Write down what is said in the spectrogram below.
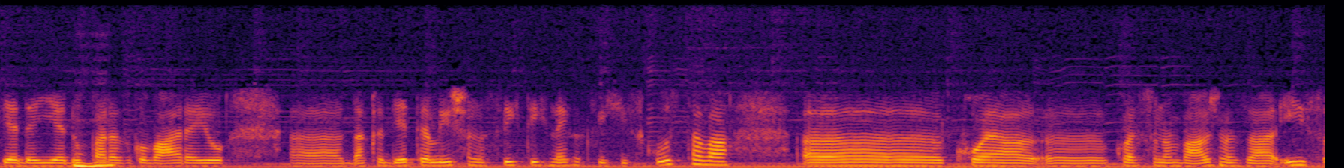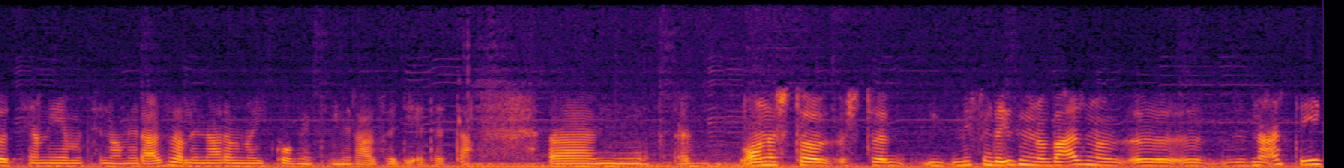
sjede i jedu pa mhm. razgovaraju. Dakle, dijete je lišeno svih tih nekakvih iskustava koja, koja su nam važna za i socijalni i emocionalni razvoj, ali naravno i kognitivni razvoj djeteta. Ono što, što mislim da je iznimno važno znati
